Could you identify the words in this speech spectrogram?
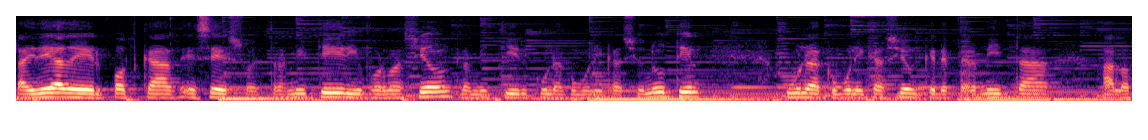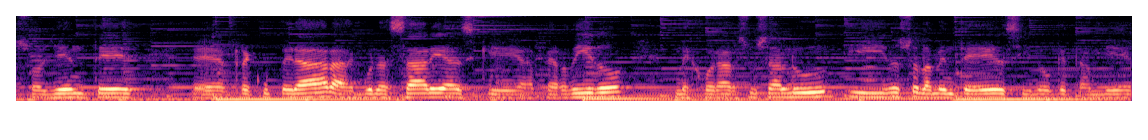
La idea del podcast es eso, es transmitir información, transmitir una comunicación útil, una comunicación que le permita a los oyentes eh, recuperar algunas áreas que ha perdido, mejorar su salud y no solamente él, sino que también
